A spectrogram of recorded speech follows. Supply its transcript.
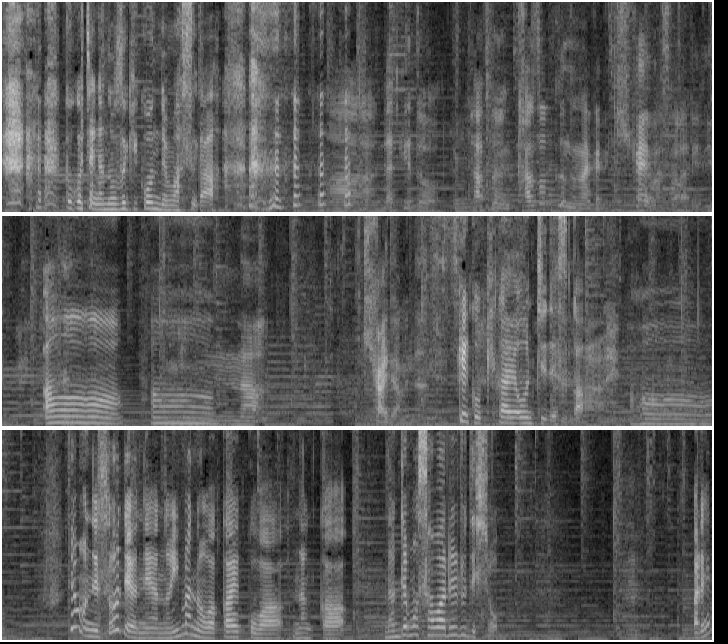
ここちゃんが覗き込んでますが。あだけど多分家族の中で機械は触れるよね。ああみんな機械ダメなんです結構機械音痴ですか、はい、あでもねそうだよね。あの今の若い子はなんか何でも触れるでしょ、うん、あれ？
